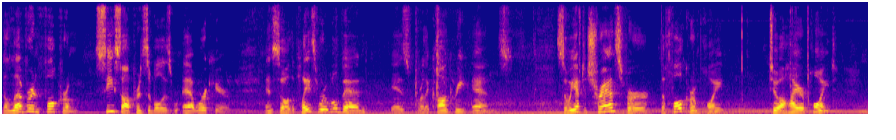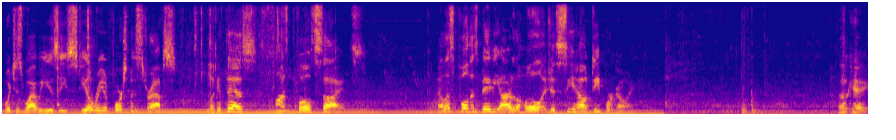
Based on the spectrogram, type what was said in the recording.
the lever and fulcrum seesaw principle is at work here. And so the place where it will bend is where the concrete ends. So we have to transfer the fulcrum point to a higher point, which is why we use these steel reinforcement straps. Look at this on both sides. Now let's pull this baby out of the hole and just see how deep we're going. Okay,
